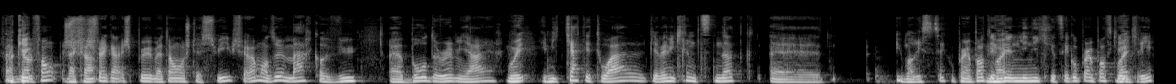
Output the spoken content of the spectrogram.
Fait que OK. dans le fond, je fais quand je peux, mettons, je te suis, puis je fais, oh mon Dieu, Marc a vu euh, Bull Durham hier. Oui. Il a mis quatre étoiles, puis il a même écrit une petite note, euh, humoristique ou peu importe, il a Ouais. fait une mini critique ou peu importe ce qu'il a écrit.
